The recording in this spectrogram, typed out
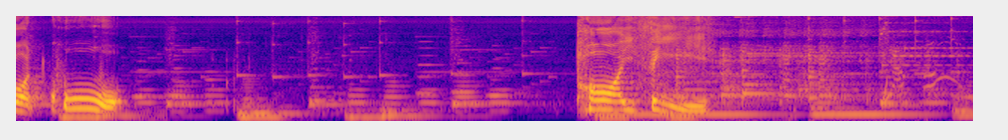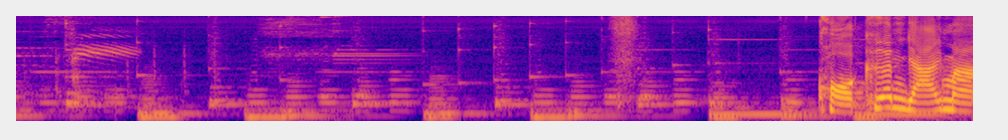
กดคู่ ทอยสี่ ขอเคลื่อนย้ายมา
